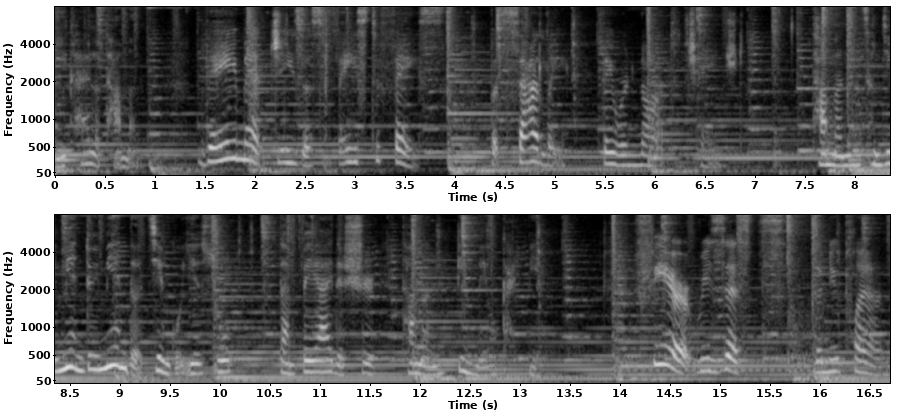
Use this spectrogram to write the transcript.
离开了他们。 They met Jesus face to face, but sadly, they were not changed. 他们曾经面对面的见过耶稣，但悲哀的是，他们并没有改变。 Fear resists the new plans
